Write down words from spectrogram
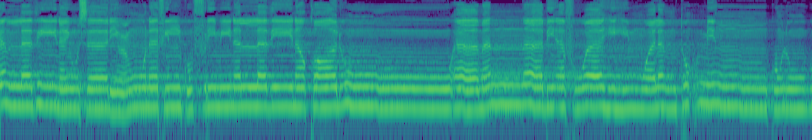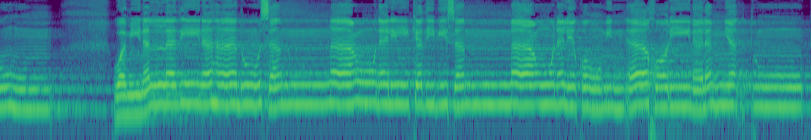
الذين يسارعون في الكفر من الذين قالوا آمنا بأفواههم ولم تؤمن قلوبهم ومن الذين هادوا سماعون للكذب سماعون لقوم آخرين لم يأتوك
